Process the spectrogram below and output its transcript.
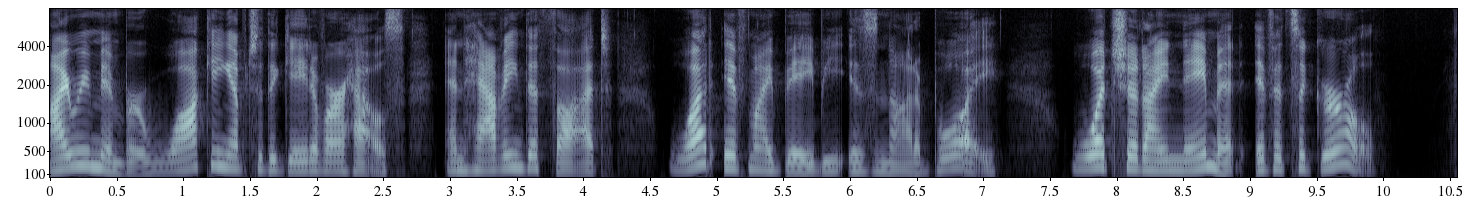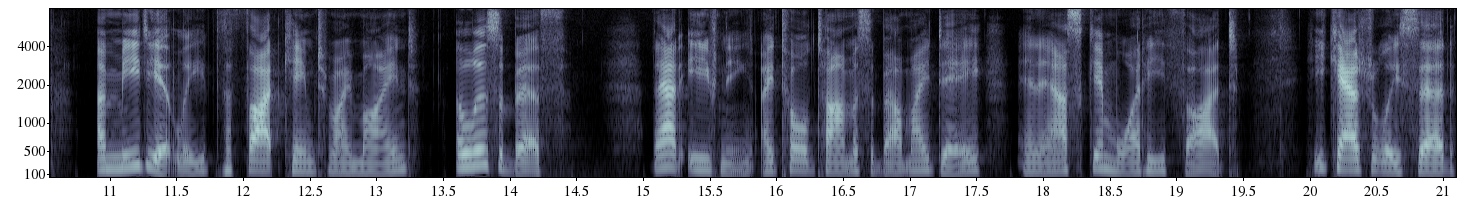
I remember walking up to the gate of our house and having the thought, what if my baby is not a boy? What should I name it if it's a girl? Immediately, the thought came to my mind Elizabeth. That evening, I told Thomas about my day and asked him what he thought. He casually said,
